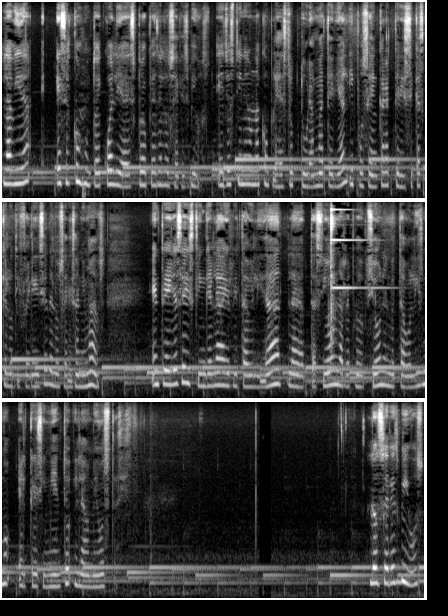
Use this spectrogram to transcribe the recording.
La vida es el conjunto de cualidades propias de los seres vivos. Ellos tienen una compleja estructura material y poseen características que los diferencian de los seres animados. Entre ellas se distingue la irritabilidad, la adaptación, la reproducción, el metabolismo, el crecimiento y la homeostasis. Los seres vivos,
